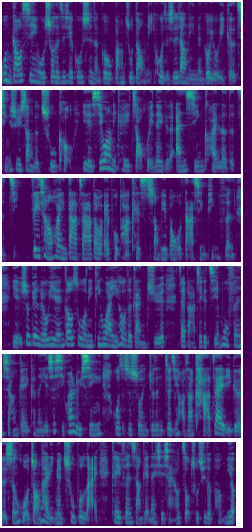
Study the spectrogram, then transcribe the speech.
我很高兴我说的这些故事能够帮助到你，或者是让你能够有一个情绪上的出口，也希望你可以找回那个安心快乐的自己。非常欢迎大家到 Apple Podcast 上面帮我打新评分，也顺便留言告诉我你听完以后的感觉，再把这个节目分享给可能也是喜欢旅行，或者是说你觉得你最近好像卡在一个生活状态里面出不来，可以分享给那些想要走出去的朋友。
